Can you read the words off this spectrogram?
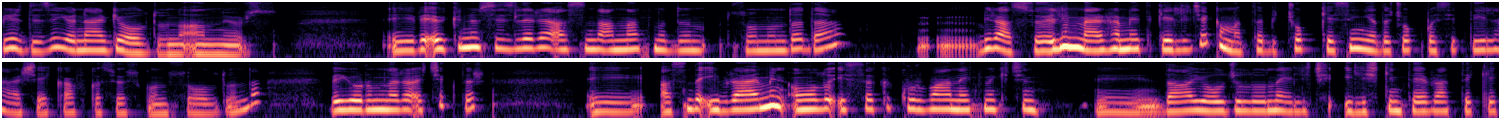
bir dizi yönerge olduğunu anlıyoruz. E, ve öykünün sizlere aslında anlatmadığım sonunda da biraz söyleyeyim merhamet gelecek ama tabii çok kesin ya da çok basit değil her şey Kafka söz konusu olduğunda ve yorumları açıktır. E, aslında İbrahim'in oğlu İshak'ı kurban etmek için e, dağ yolculuğuna ilişkin Tevrat'taki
